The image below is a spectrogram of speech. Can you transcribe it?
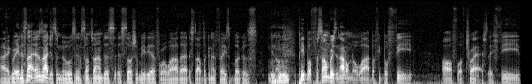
I agree, and it's not it's not just the news. You know, sometimes it's, it's social media. For a while, that I had to stop looking at Facebook because you Mm-hmm. know people for some reason I don't know why, but people feed off of trash. They feed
